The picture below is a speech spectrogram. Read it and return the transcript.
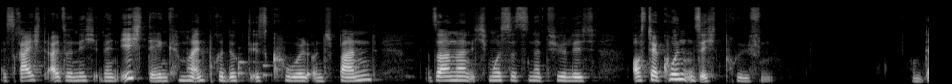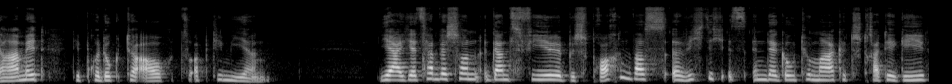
Es reicht also nicht, wenn ich denke, mein Produkt ist cool und spannend, sondern ich muss es natürlich aus der Kundensicht prüfen, um damit die Produkte auch zu optimieren. Ja, jetzt haben wir schon ganz viel besprochen, was äh, wichtig ist in der Go-to-Market-Strategie.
